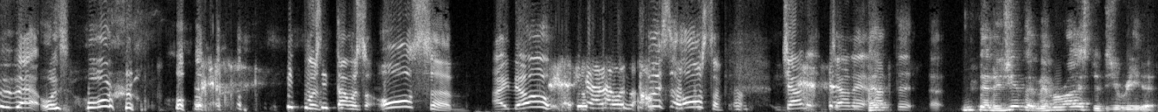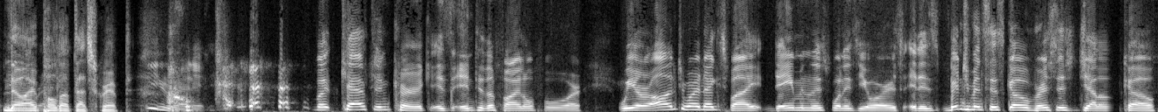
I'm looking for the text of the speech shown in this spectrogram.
That was horrible. was that was awesome. I know. yeah, that was That was awesome. Janet, Janet had the. Uh, Now, did you have that memorized or did you read it? No, I pulled up that script. You read it. but Captain Kirk is into the final four. we are on to our next fight. Damon, this one is yours. It is Benjamin Sisko versus Jellico.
